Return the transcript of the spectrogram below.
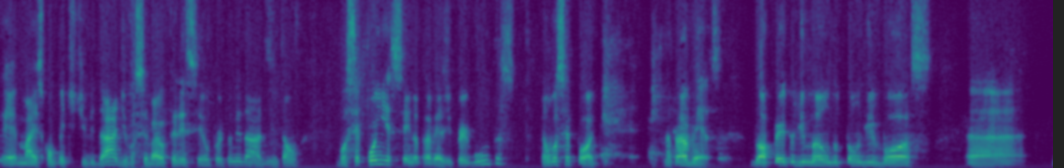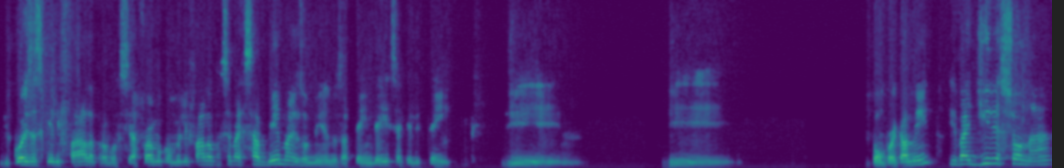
é, mais competitividade, você vai oferecer oportunidades. Então, você conhecendo através de perguntas, então você pode, através do aperto de mão, do tom de voz, uh, de coisas que ele fala para você, a forma como ele fala, você vai saber mais ou menos a tendência que ele tem de, de comportamento e vai direcionar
